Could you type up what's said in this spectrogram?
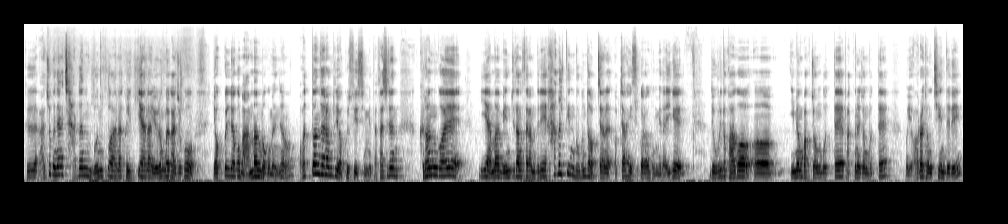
그 아주 그냥 작은 문구 하나 글귀 하나 이런 걸 가지고 엮으려고 마음만 먹으면요 어떤 사람도 엮을 수 있습니다. 사실은 그런 거에 이 아마 민주당 사람들이 학을 띈 부분도 없지 않아, 없지 않아 있을 거라고 봅니다. 이게 이제 우리도 과거 어, 이명박 정부 때 박근혜 정부 때 뭐 여러 정치인들이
